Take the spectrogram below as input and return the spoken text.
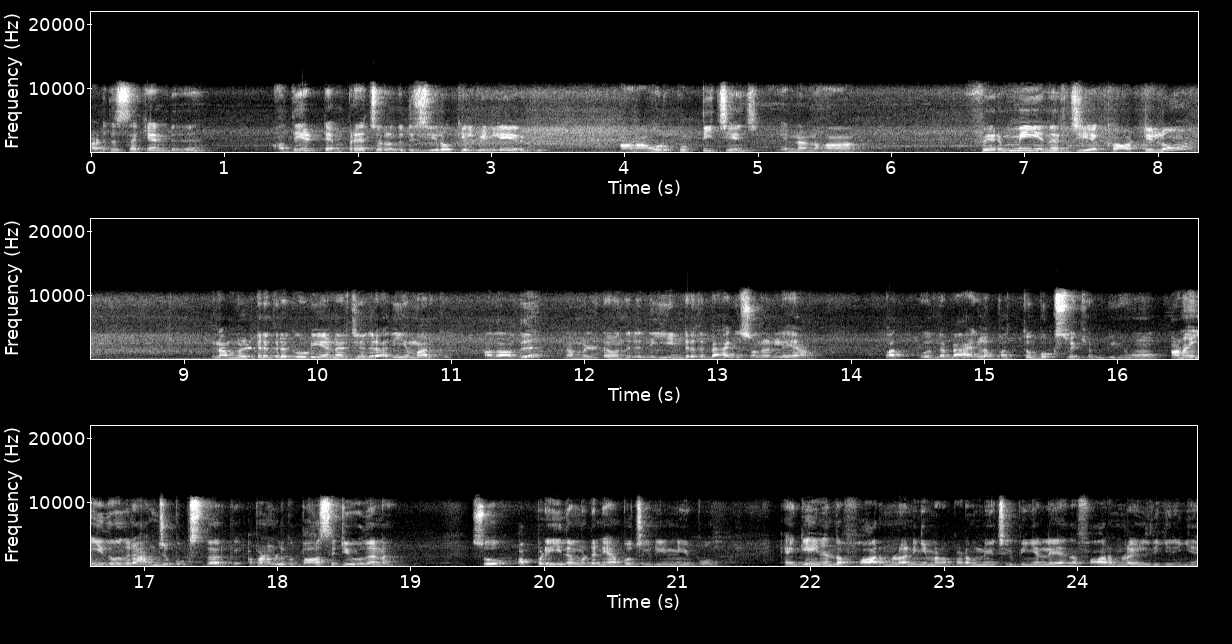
அடுத்து செகண்டு அதே டெம்பரேச்சர் வந்துட்டு ஜீரோ கெல்வின்லேயே இருக்குது ஆனால் ஒரு குட்டி சேஞ்ச் என்னென்னா ஃபெர்மி எனர்ஜியை காட்டிலும் நம்மள்ட்ட இருக்கக்கூடிய எனர்ஜி வந்துட்டு அதிகமாக இருக்குது அதாவது நம்மள்ட்ட வந்துட்டு இந்த ஈன்றது பேக் சொன்னேன் இல்லையா? பத் இந்த பேக்கில் பத்து புக்ஸ் வைக்க முடியும். ஆனால் இது வந்துட்டு அஞ்சு புக்ஸ் தான் இருக்குது அப்போ நம்மளுக்கு பாசிட்டிவ் தானே? ஸோ அப்படி இதை மட்டும் ஞாபகம் வச்சுக்கிட்டீங்கன்னு நீங்கள் போதும் அகெயின் அந்த ஃபார்முலா நீங்கள் மனப்பாடம் பண்ணி வச்சுருப்பீங்க இல்லையா? அந்த ஃபார்முலா எழுதிக்கிறீங்க.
